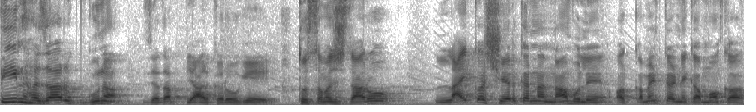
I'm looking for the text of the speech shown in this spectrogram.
तीन हज़ार गुना ज़्यादा प्यार करोगे। तो समझदारों लाइक और शेयर करना ना भूलें और कमेंट करने का मौका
